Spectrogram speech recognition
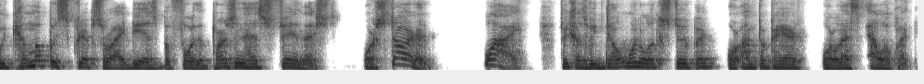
We come up with scripts or ideas before the person has finished or started. Why? Because we don't want to look stupid or unprepared or less eloquent.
